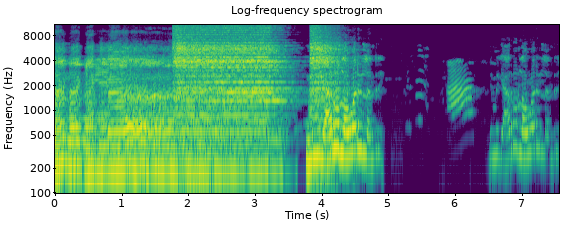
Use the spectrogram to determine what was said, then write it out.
ನನಗಿಲ್ಲ. ನಿಮ್ಗೆ ಯಾರು ಲವರ್ ಇಲ್ಲನ್ರಿ? ನಿಮ್ಗೆ ಯಾರು ಲವರ್ ಇಲ್ಲನ್ರಿ?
